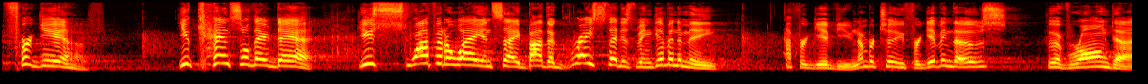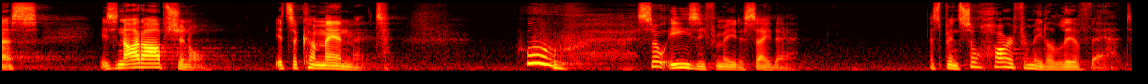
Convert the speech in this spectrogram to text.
forgive. You cancel their debt. You swap it away and say, By the grace that has been given to me, I forgive you. Number two, forgiving those who have wronged us is not optional. It's a commandment. Whew, so easy for me to say that. It's been so hard for me to live that.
